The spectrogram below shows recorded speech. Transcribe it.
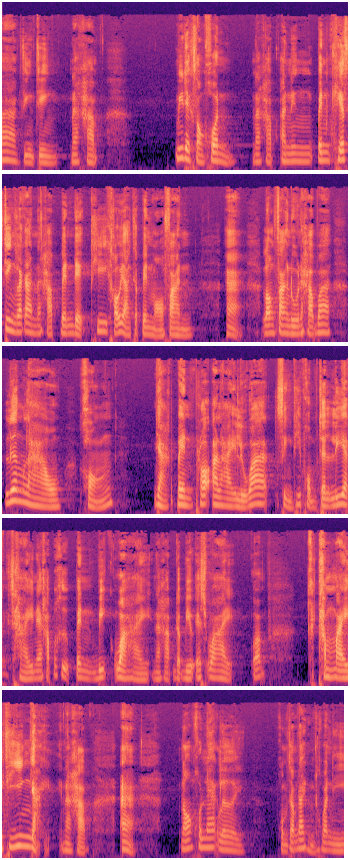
มาก ๆๆจริง ๆ นะครับ มีเด็กสองคนนะครับ อันนึงเป็นเคสจริงแล้วกันนะครับ เป็นเด็กที่เขาอยากจะเป็นหมอฟันอ่าลองฟังดูนะครับว่าเรื่องราวของอยากเป็นเพราะอะไรหรือว่าสิ่งที่ผมจะเรียกใช้นะครับ ก็คือเป็น Big why นะครับ W H Y ว่าทำไมที่ยิ่งใหญ่นะครับ อ่าน้องคนแรกเลย ผมจำได้ถึงทุกวันนี้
